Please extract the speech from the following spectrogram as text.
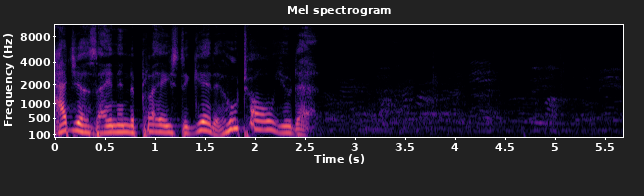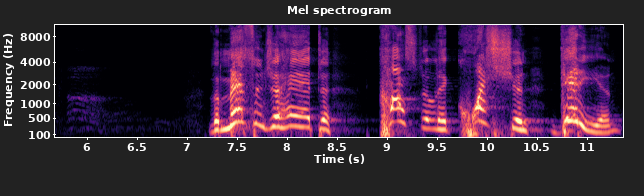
I just ain't in the place to get it. Who told you that? the messenger had to constantly question Gideon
